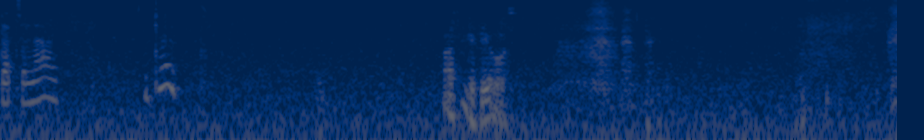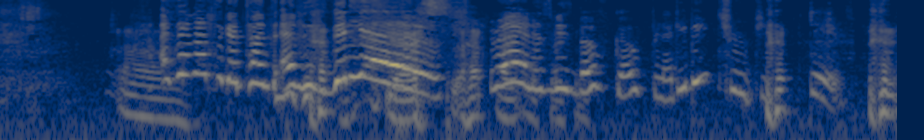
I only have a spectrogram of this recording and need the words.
That's a lie. He does. I think of yours. I Um, think that's a good time to end this video. yes. Right, as we both go bloody beetroot, Dave.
